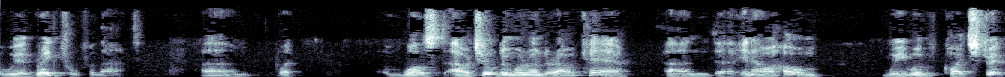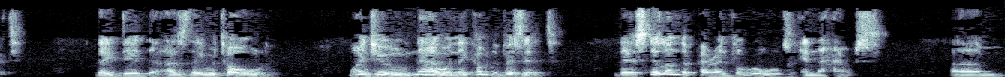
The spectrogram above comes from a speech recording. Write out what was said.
we are grateful for that. Um, but whilst our children were under our care and uh, in our home, we were quite strict. They did as they were told. Mind you, now when they come to visit, they're still under parental rules in the house. Um,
